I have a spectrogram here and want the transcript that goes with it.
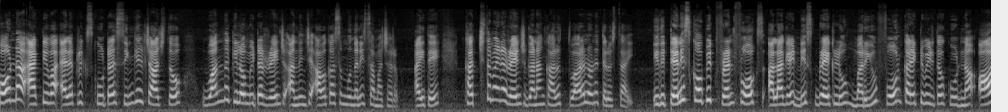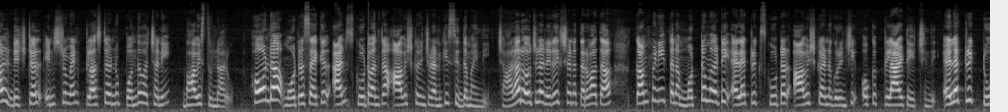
Honda Activa electric scooter single ఛార్జ్తో వంద కిలోమీటర్ రేంజ్ అందించే అవకాశం ఉందని సమాచారం. అయితే ఖచ్చితమైన రేంజ్ గణాంకాలు త్వరలోనే తెలుస్తాయి. ఇది టెలిస్కోపిక్ ఫ్రంట్ ఫోర్క్స్ అలాగే డిస్క్ బ్రేక్లు మరియు ఫోన్ కనెక్టివిటీతో కూడిన ఆల్ డిజిటల్ ఇన్స్ట్రుమెంట్ క్లస్టర్ను పొందవచ్చని భావిస్తున్నారు. హోండా మోటార్ సైకిల్ అండ్ స్కూటర్ అంతా ఆవిష్కరించడానికి సిద్ధమైంది. చాలా రోజుల నిరీక్షణ తర్వాత కంపెనీ తన మొట్టమొదటి ఎలక్ట్రిక్ స్కూటర్ ఆవిష్కరణ గురించి ఒక క్లారిటీ ఇచ్చింది. ఎలక్ట్రిక్ టూ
